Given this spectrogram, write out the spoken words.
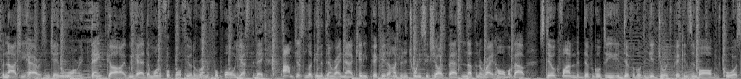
for Najee Harris and Jaylen Warren. Thank God we had them on the football field to run the football yesterday. I'm just looking at them right now. Kenny Pickett, 126 yards passing, nothing to write home about. Still finding the difficulty difficult to get George Pickens involved, of course.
